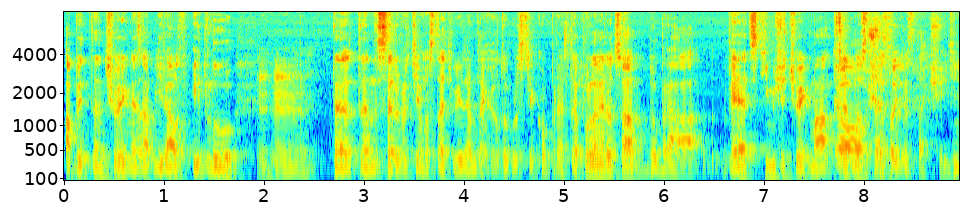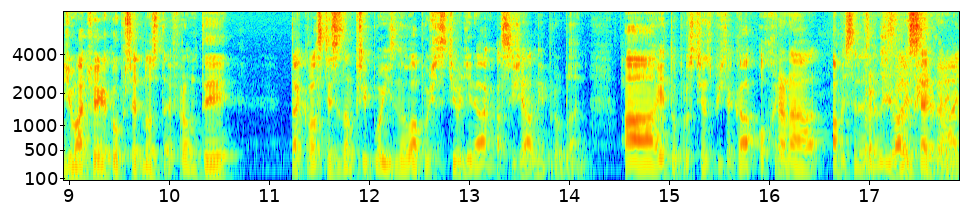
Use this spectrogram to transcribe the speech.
aby ten člověk nezabíral v idlu mm-hmm. ten, ten server těm ostatním lidem, tak ho to prostě kopne. To je podle mě docela dobrá věc, tím, že člověk má přednost. Jo, hodin stačí. Tím, že má člověk jako přednost té fronty, tak vlastně se tam připojí znova po 6 hodinách asi žádný problém. A je to prostě spíš taková ochrana, aby se nezneužívali servery.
